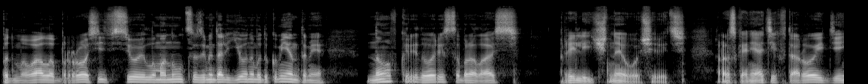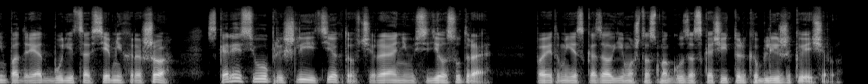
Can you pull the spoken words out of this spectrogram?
Подмывало бросить все и ломануться за медальоном и документами, но в коридоре собралась приличная очередь. Разгонять их второй день подряд будет совсем нехорошо. Скорее всего, пришли и те, кто вчера не усидел с утра. Поэтому я сказал ему, что смогу заскочить только ближе к вечеру.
